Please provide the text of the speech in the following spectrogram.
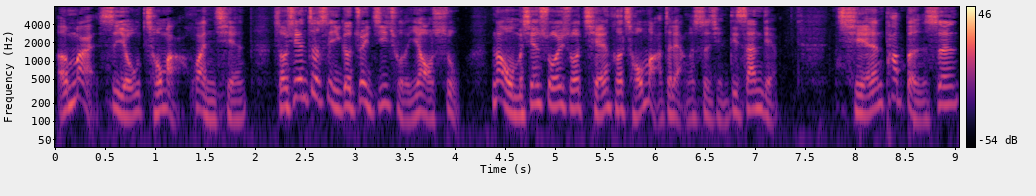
而卖是由筹码换钱。首先，这是一个最基础的要素。那我们先说一说钱和筹码这两个事情。第三点，钱它本身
